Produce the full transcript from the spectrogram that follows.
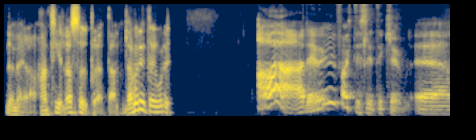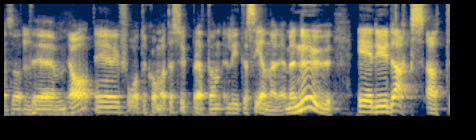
numera. Han tillhör superettan. Det var lite roligt. Ja, det är ju faktiskt lite kul. Eh, så att, mm. ja, vi får återkomma till Superettan lite senare. Men nu är det ju dags att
